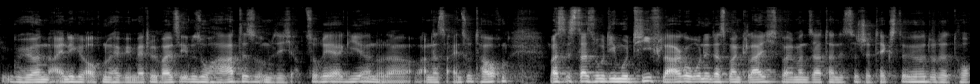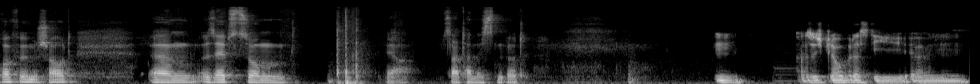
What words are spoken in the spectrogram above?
gehören einige auch nur Heavy Metal, weil es eben so hart ist, um sich abzureagieren oder anders einzutauchen? Was ist da so die Motivlage, ohne dass man gleich, weil man satanistische Texte hört oder Horrorfilme schaut, ähm, selbst zum ja, Satanisten wird? Hm. Also ich glaube, dass die, ähm,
